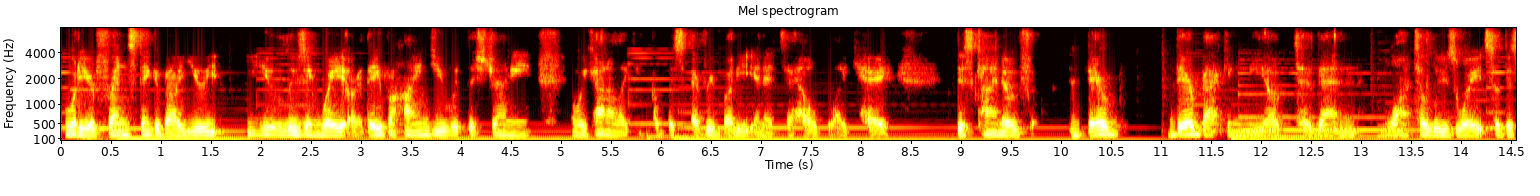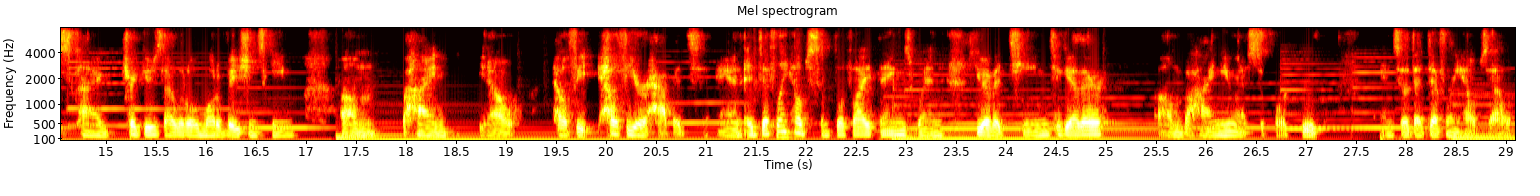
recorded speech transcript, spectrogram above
what do your friends think about you? You losing weight? Are they behind you with this journey? And we kind of like encompass everybody in it to help. Like, hey, this kind of they're they're backing me up to then want to lose weight. So this kind of triggers that little motivation scheme um, behind, you know, healthy healthier habits. And it definitely helps simplify things when you have a team together um, behind you in a support group. And so that definitely helps out.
